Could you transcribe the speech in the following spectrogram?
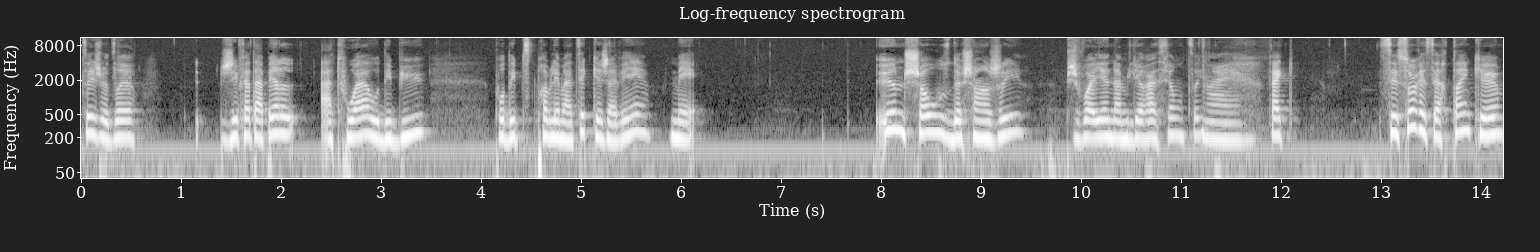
sais, je veux dire, j'ai fait appel à toi au début pour des petites problématiques que j'avais, mais une chose de changer, puis je voyais une amélioration, tu sais. Ouais. Fait que c'est sûr et certain que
